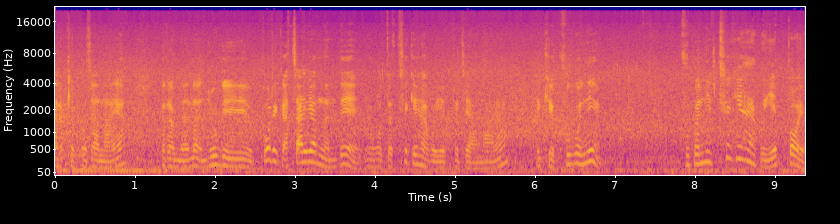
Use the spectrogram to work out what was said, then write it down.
이렇게 보잖아요. 그러면은 여기 뿌리가 잘렸는데 이것도 특이하고 예쁘지 않아요? 이렇게 구근이 구근이 특이하고 예뻐요.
